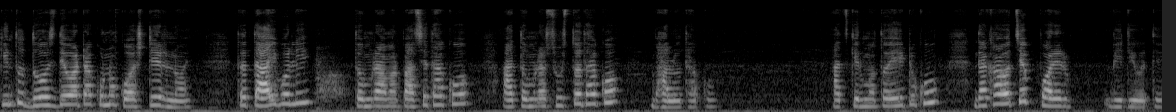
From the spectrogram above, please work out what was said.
কিন্তু দোষ দেওয়াটা কোনো কষ্টের নয়। তো তাই বলি, তোমরা আমার পাশে থাকো আর তোমরা সুস্থ থাকো, ভালো থাকো। আজকের মতো এইটুকু। দেখা হচ্ছে পরের ভিডিওতে।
